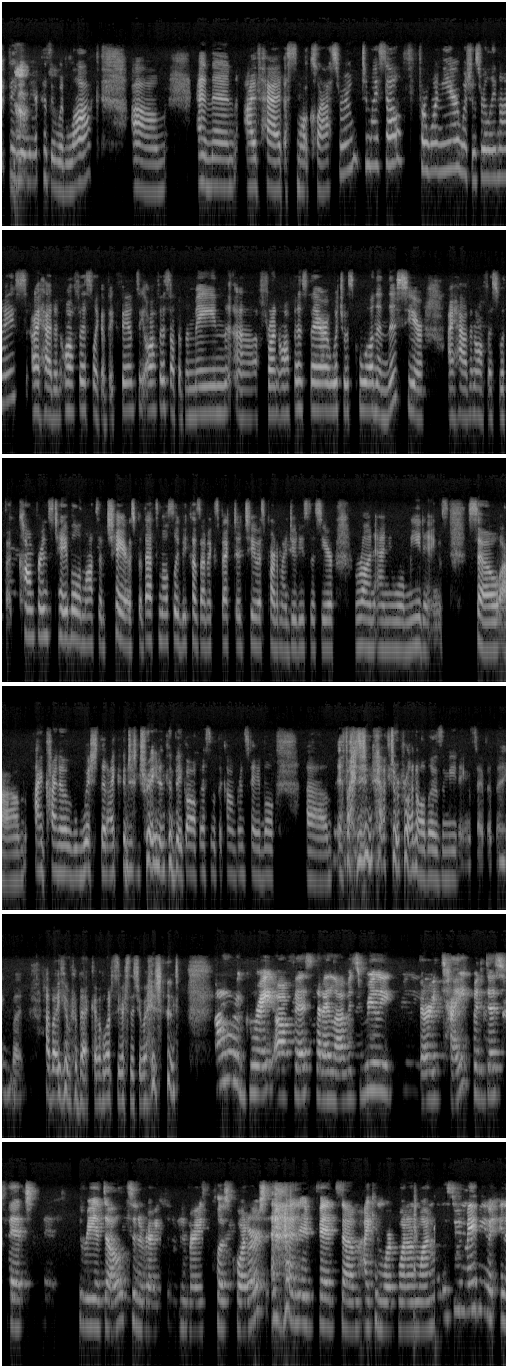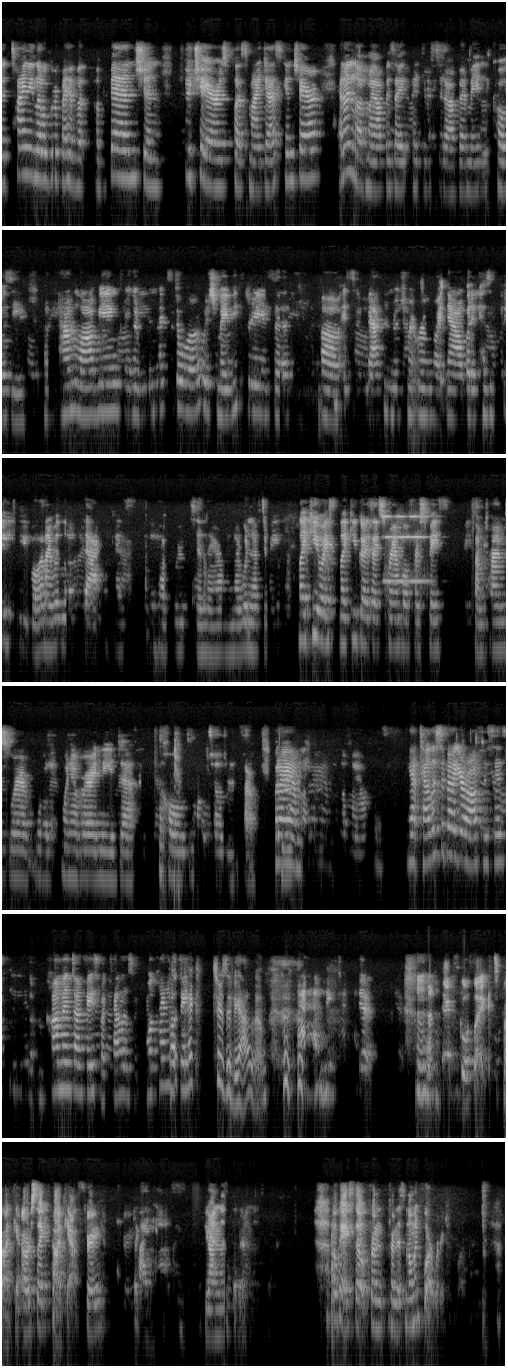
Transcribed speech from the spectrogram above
being in there because it would lock. Um, and then I've had a small classroom to myself for one year, which was really nice. I had an office, like a big fancy office up at the main uh, front office there, which was cool. And then this year, I have an office with a conference table and lots of chairs, but that's mostly because I'm expected to, as part of my duties this year, run annual meetings. So um, I kind of wish that I could trade in the big office with the conference table um, if I didn't have to run all those meetings, type of thing. Mm-hmm. But how about you, Rebecca? What's your situation? I have a great office that I love. It's really very tight, but it does fit three adults in a very in very close quarters, and it fits. Um, I can work one on one with a student. Maybe in a tiny little group, I have a, a bench and two chairs plus my desk and chair. And I love my office. I, I dressed it up. I made it cozy. But I am lobbying for the room next door, which may be free. It's a uh, it's a math enrichment room right now, but it has a big table, and I would love that because they have groups in there, and I wouldn't have to be like you, I like you guys, I scramble for space sometimes where whenever I need uh, to hold more children. So, but I am I am love my office. Yeah, tell us about your offices. Comment on Facebook. Tell us what kind of space. pictures if you have them. yeah. School Psyched podcast or Psyched podcast, right? Like, you're on the Okay, so from from this moment forward,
